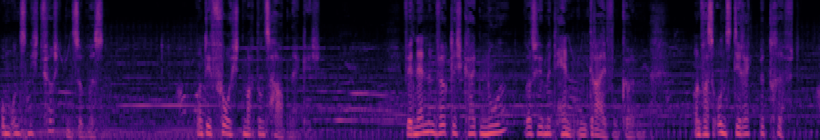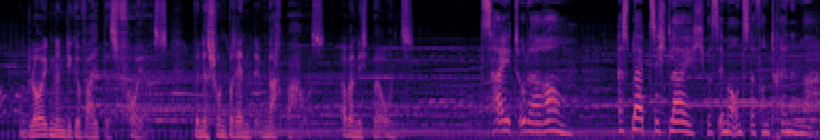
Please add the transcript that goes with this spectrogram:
um uns nicht fürchten zu müssen. Und die Furcht macht uns hartnäckig. Wir nennen Wirklichkeit nur, was wir mit Händen greifen können und was uns direkt betrifft und leugnen die Gewalt des Feuers, wenn es schon brennt im Nachbarhaus, aber nicht bei uns. Zeit oder Raum. Es bleibt sich gleich, was immer uns davon trennen mag.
